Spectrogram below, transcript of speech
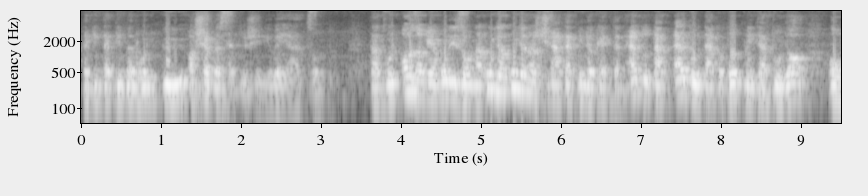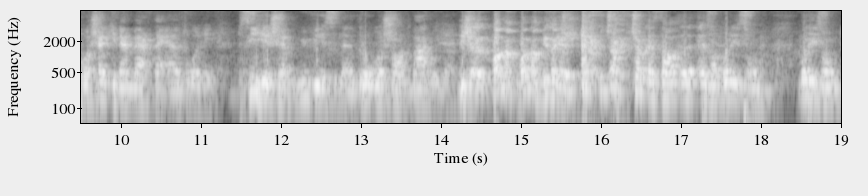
tekintetében, hogy ő a sebezhetőségével játszott. Tehát, hogy az, ami a Morrisonnál, ugyan, ugyanazt csinálták mind a ketten, eltolták, eltolták a potmétert oda, ahova senki nem merte eltolni. Pszichésen, művészileg, drogosan, bárhogyan. És vannak, vannak bizonyos... Csak, csak ezt a, ez a Morrison, Morrison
